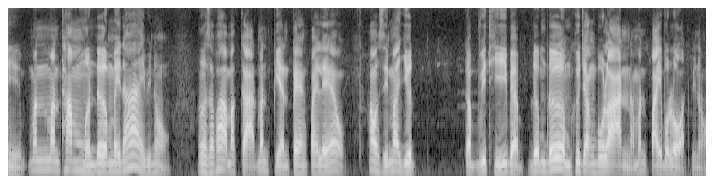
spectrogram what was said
นี่ มันมันทำเหมือนเดิมไม่ได้พี่น้อง เออ สภาพอากาศมันเปลี่ยนแปลงไปแล้วเฮาสิมายึดกับวิถีแบบเดิมๆ คือจังโบราณนะมันไปบ่รอดพี่น้อง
